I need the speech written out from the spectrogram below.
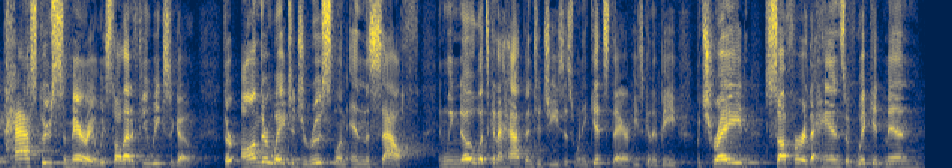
pass through Samaria. We saw that a few weeks ago. They're on their way to Jerusalem in the south. And we know what's going to happen to Jesus when he gets there. He's going to be betrayed, suffer at the hands of wicked men.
